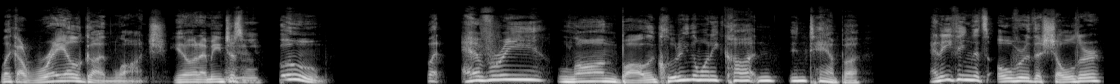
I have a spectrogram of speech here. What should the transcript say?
like a rail gun launch. You know what I mean? Just mm-hmm. boom. But every long ball, including the one he caught in, in Tampa, anything that's over the shoulder,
